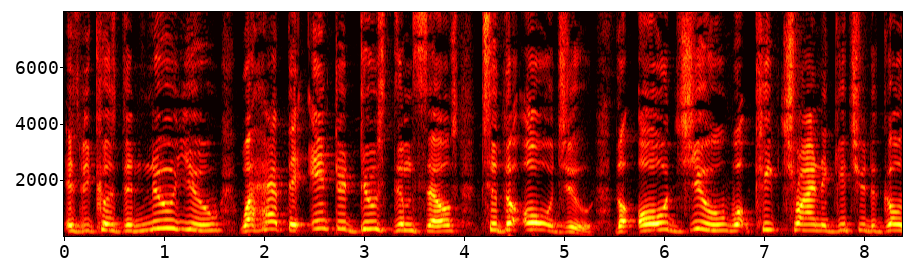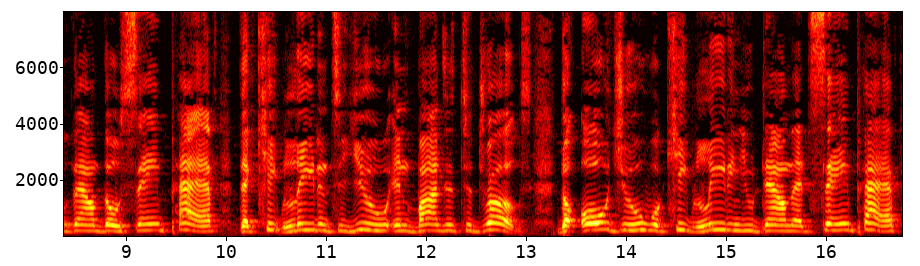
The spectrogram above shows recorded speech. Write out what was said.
is because the new you will have to introduce themselves to the old you. The old you will keep trying to get you to go down those same paths that keep leading to you in bondage to drugs. The old you will keep leading you down that same path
